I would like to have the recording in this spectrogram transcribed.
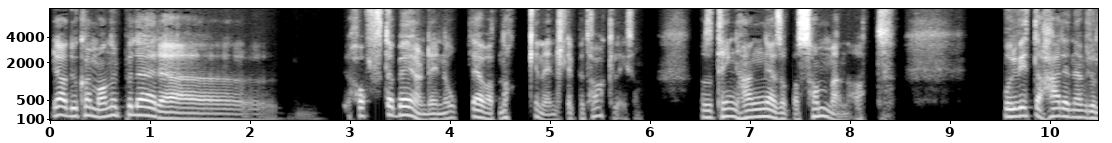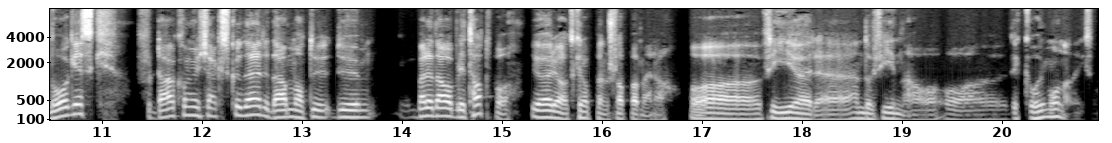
ja, du kan manipulere hoftebøyeren din og oppleve at nakken din slipper taket, liksom. Altså, ting henger såpass sammen at hvorvidt det her er nevrologisk, for da kan vi ikke ekskludere. Da må du, du, bare det å bli tatt på gjør jo at kroppen slapper mer av og frigjør endorfiner og, og lykkehormoner, liksom.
